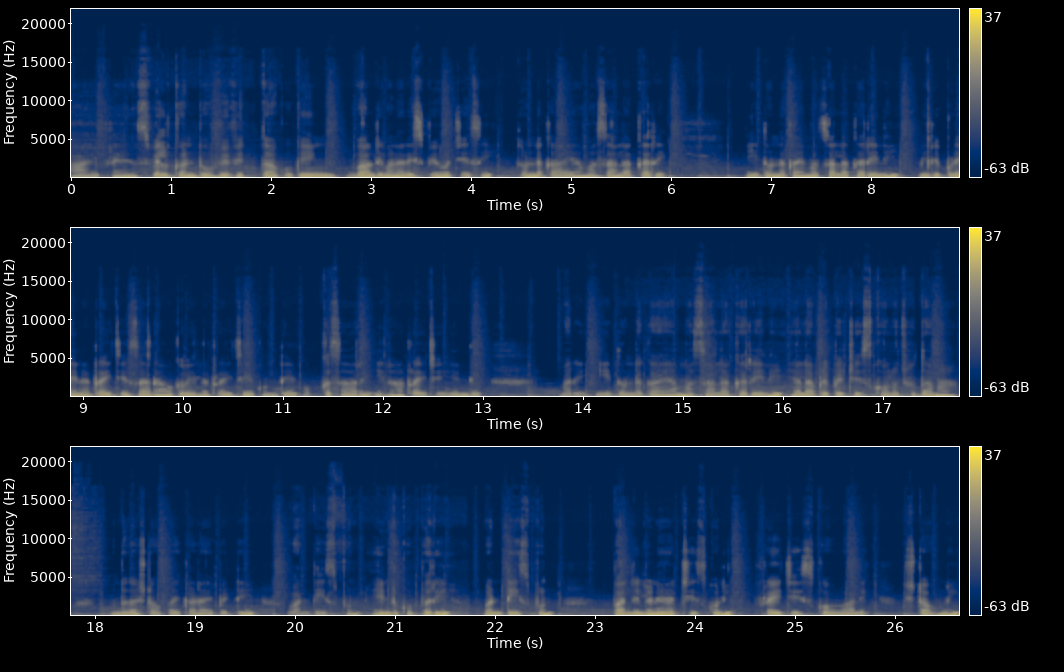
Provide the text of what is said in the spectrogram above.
Hi friends welcome to Vivikta cooking. ఇవాళ మన రెసిపీ వచ్చేసి దొండకాయ మసాలా కర్రీ. ఈ దొండకాయ మసాలా కర్రీని మీరు ఎప్పుడైనా ట్రై చేశారా? ఒకవేళ ట్రై చేయకుంటే ఒక్కసారి ఇలా ట్రై చేయండి. మరి ఈ దొండకాయ మసాలా కర్రీని ఎలా ప్రిపేర్ చేసుకోవాలో చూద్దామా? ముందుగా స్టవ్ పై కడాయి పెట్టి వన్ టీ స్పూన్ ఎండు కొబ్బరి వన్ టీ స్పూన్ పల్లీలను యాడ్ చేసుకొని ఫ్రై చేసుకోవాలి. స్టవ్ని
